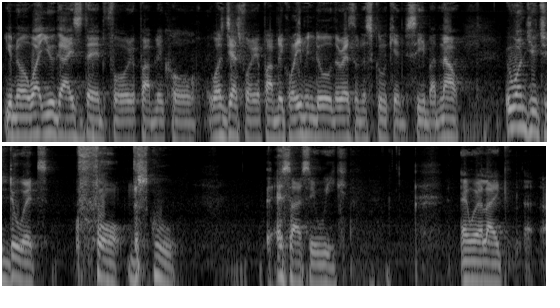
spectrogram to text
you know, what you guys did for Republic Hall, it was just for Republic Hall, even though the rest of the school came to see. But now we want you to do it for the school, the SRC week. And we're like, I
